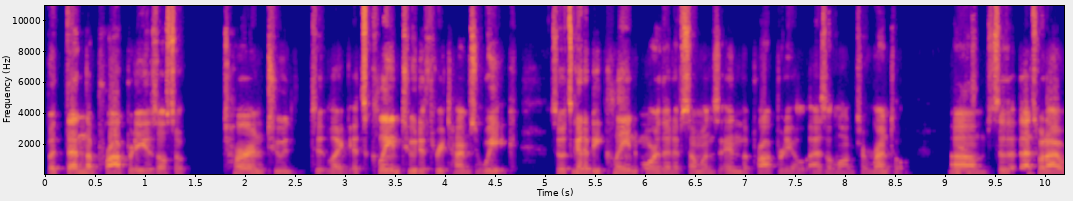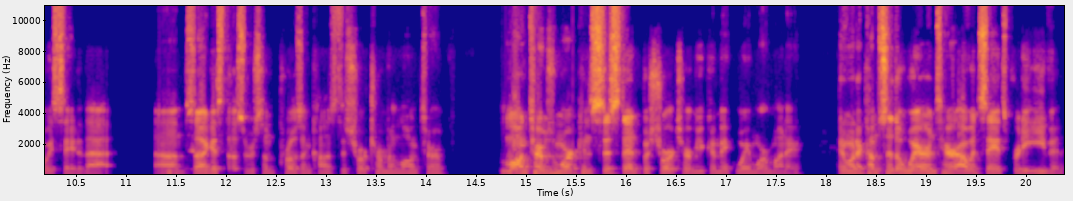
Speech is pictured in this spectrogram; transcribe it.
but then the property is also turned to to like it's cleaned two to three times a week. So it's going to be cleaned more than if someone's in the property as a long-term rental. Yes. Um, so that, that's what I always say to that. Um, so I guess those are some pros and cons to short-term and long-term. Long-term is more consistent, but short-term you can make way more money. And when it comes to the wear and tear, I would say it's pretty even.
